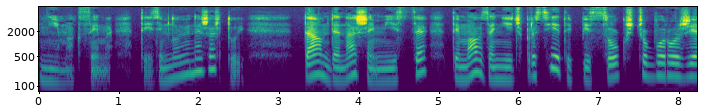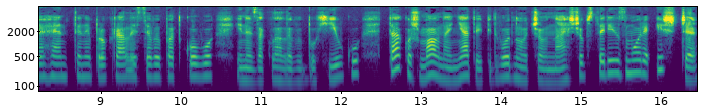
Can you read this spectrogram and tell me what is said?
Ні, Максиме, ти зі мною не жартуй. Там, де наше місце, ти мав за ніч просіяти пісок, щоб ворожі агенти не прокралися випадково і не заклали вибухівку, також мав найняти підводного човна, щоб старіг з моря, і ще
